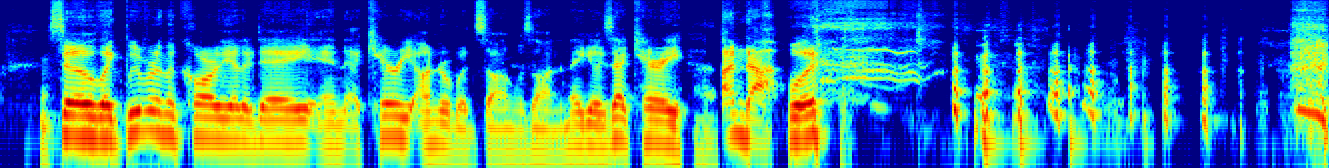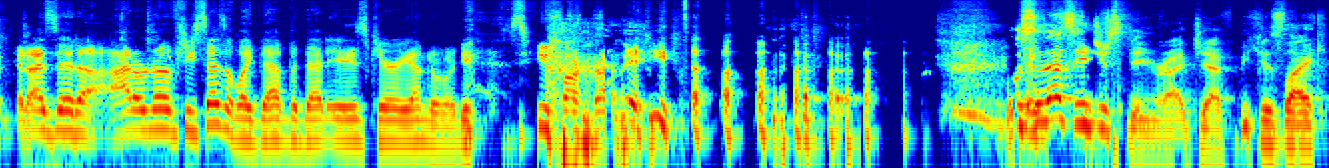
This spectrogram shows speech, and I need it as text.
so like we were in the car the other day and a Carrie Underwood song was on, and they go, "Is that Carrie Uh-huh. Underwood?" and I said, uh, "I don't know if she says it like that, but that is Carrie Underwood." Yes, you are right. Well, so that's interesting, right, Jeff? Because like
